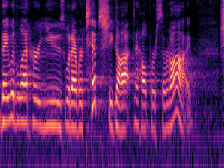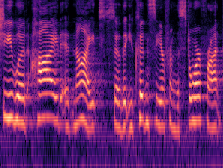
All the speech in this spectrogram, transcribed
they would let her use whatever tips she got to help her survive. She would hide at night so that you couldn't see her from the storefront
